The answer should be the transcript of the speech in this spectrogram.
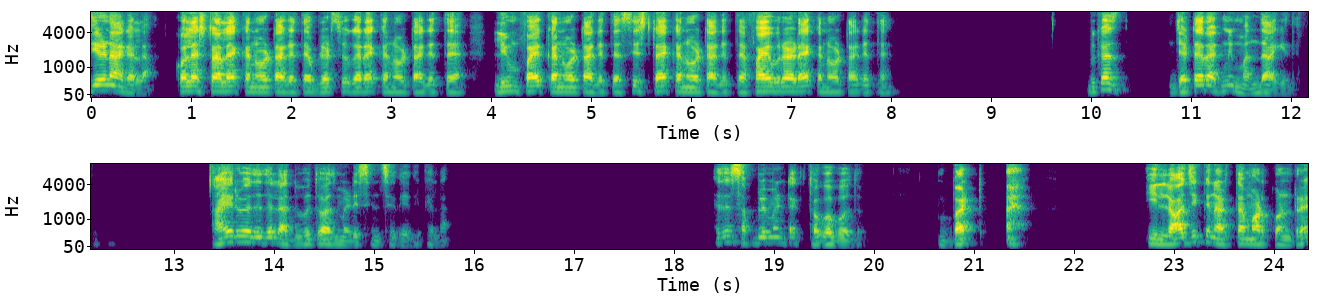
ಜೀರ್ಣ ಆಗಲ್ಲ. ಕೊಲೆಸ್ಟ್ರಾಲೇ ಕನ್ವರ್ಟ್ ಆಗುತ್ತೆ? ಬ್ಲಡ್ ಶುಗರೇ ಕನ್ವರ್ಟ್ ಆಗುತ್ತೆ? ಲಿಂಫಾಯ್ ಕನ್ವರ್ಟ್ ಆಗುತ್ತೆ? ಸಿಸ್ಟ್ ಕನ್ವರ್ಟ್ ಆಗುತ್ತೆ? ಫೈಬ್ರಾಯ್ಡೇ ಕನ್ವರ್ಟ್ ಆಗುತ್ತೆ? ಬಿಕಾಸ್ ಜಠರಾಗ್ನಿ ಮಂದ ಆಗಿದೆ ಆಯುರ್ವೇದದಲ್ಲಿ ಅದ್ಭುತವಾದ ಮೆಡಿಸಿನ್ಸ್ ಇದೆ ಇದಕ್ಕೆಲ್ಲ. ಇದು ಸಪ್ಲಿಮೆಂಟ್ ಆಗಿ ತಗೋಬಹುದು ಬಟ್ ಈ ಲಾಜಿಕ್ ಅರ್ಥ ಮಾಡ್ಕೊಂಡ್ರೆ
